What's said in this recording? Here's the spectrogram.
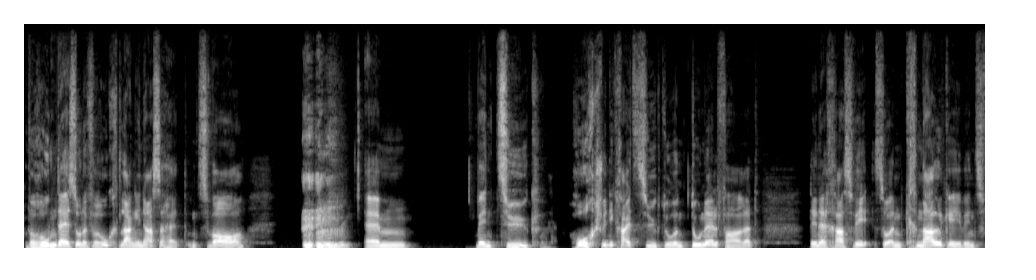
warum der so eine verrückt lange Nase hat. Und zwar, ähm, wenn Züge, Hochgeschwindigkeitszüge durch einen Tunnel fahren, dann kann es wie so einen Knall geben, wenn es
